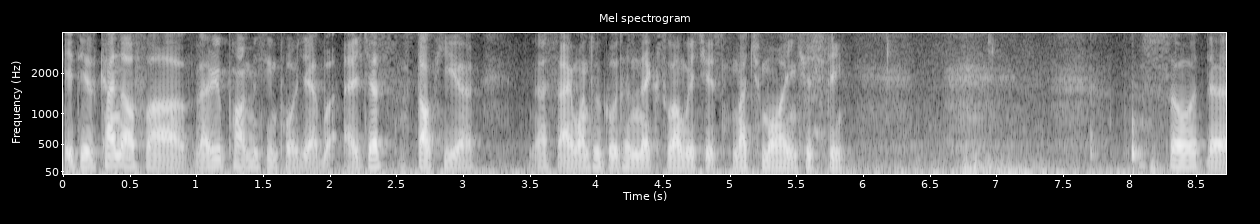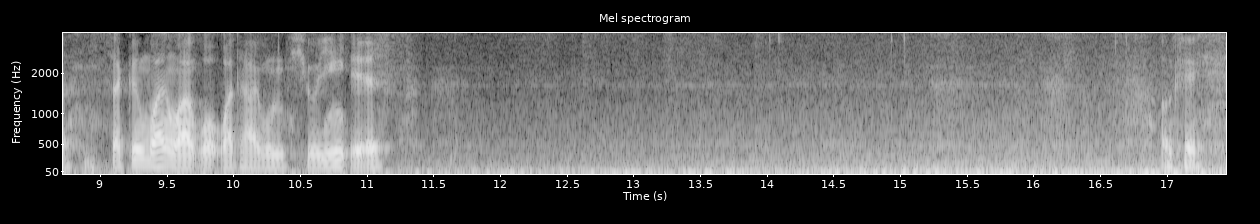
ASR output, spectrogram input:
it is kind of a very promising project. But I just stop here, as I want to go to the next one, which is much more interesting. So the second one, what, what I'm showing is okay. okay.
